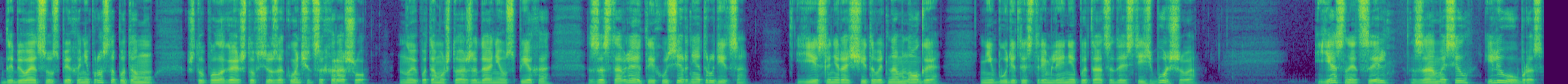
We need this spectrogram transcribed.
добиваются успеха не просто потому, что полагают, что все закончится хорошо — но и потому, что ожидание успеха заставляет их усерднее трудиться. Если не рассчитывать на многое, не будет и стремления пытаться достичь большего. Ясная цель, замысел или образ.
